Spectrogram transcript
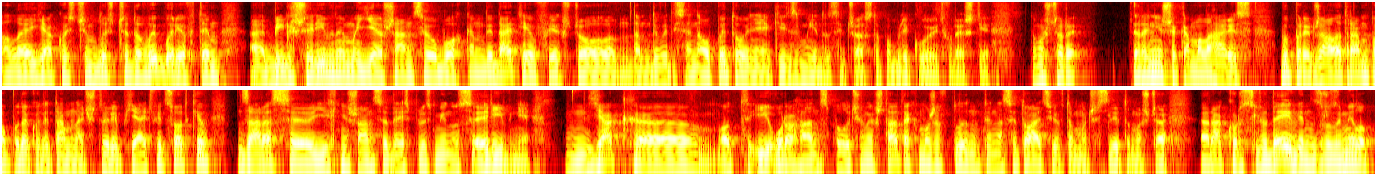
Але якось чим ближче до виборів, тим е, більш рівними є шанси обох кандидатів, якщо там дивитися на опитування, які змі досить часто публікують, врешті, тому що Раніше Камала Гарріс випереджала Трампа подекуди там на 4-5%. Зараз е, їхні шанси десь плюс-мінус рівні. Як е, от і ураган в Сполучених Штатах може вплинути на ситуацію, в тому числі, тому що ракурс людей він зрозуміло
